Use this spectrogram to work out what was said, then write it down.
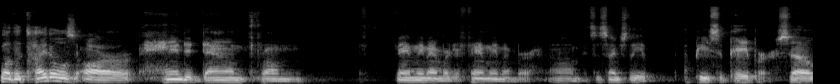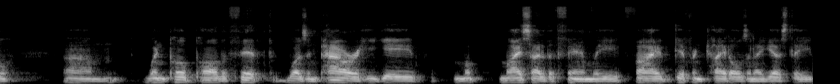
Well, the titles are handed down from family member to family member. Um, it's essentially a, a, piece of paper. So um, when Pope Paul V was in power, he gave m- my side of the family five different titles, and I guess they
